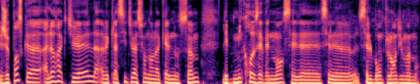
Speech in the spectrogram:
Mais je pense qu'à l'heure actuelle, avec la situation dans laquelle nous sommes, les micro-événements, c'est le, c'est le- bon plan du moment.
